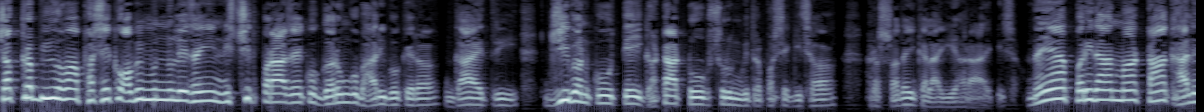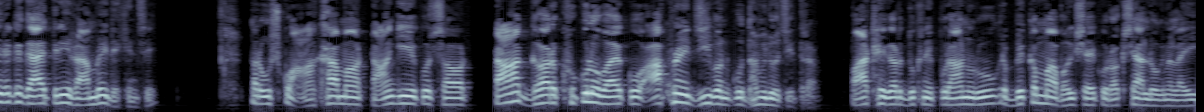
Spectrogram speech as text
चक्रव्यूहमा फसेको अभिमन्युले झै निश्चित पराजयको गरुङ्गो भारी बोकेर गायत्री जीवनको त्यही घटाटोप सुरुङभित्र पसेकी छ र सधैँका लागि हराएकी छ। नयाँ परिधानमा टाँक हालिरहेको गायत्री राम्रै देखिन्छ। तर उसको आँखामा टाँगिएको छ टाँक घर खुकुलो भएको आफ्नै जीवनको धमिलो चित्र। पाठेघर दुख्ने पुरानो रोग र बेकममा भइसकेको रक्षा लोग्नलाई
